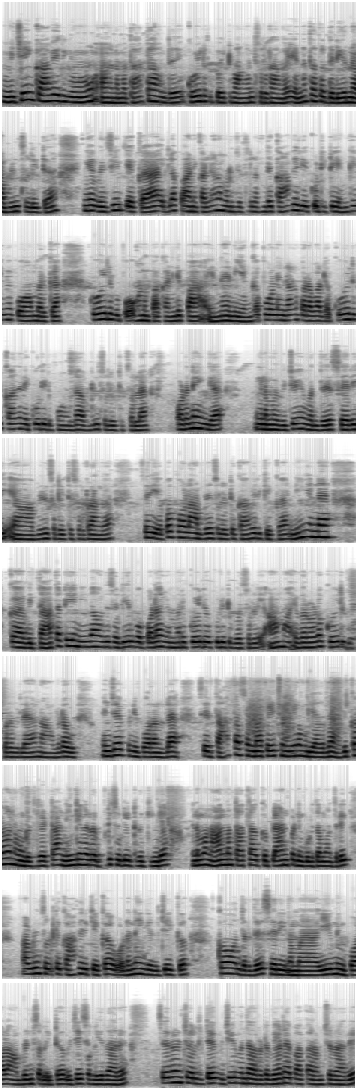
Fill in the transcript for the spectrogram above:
விஜயும் காவேரியும் நம்ம தாத்தா வந்து கோயிலுக்கு போயிட்டு வாங்கன்னு சொல்கிறாங்க என்ன தாத்தா திடீர்னு? அப்படின்னு சொல்லிட்டு இங்கே விஜய் கேட்க இல்லைப்பா நீ கல்யாணம் முடிஞ்சதுலேருந்து காவேரியை கூட்டிகிட்டு எங்கேயுமே போகாமல் இருக்க. கோயிலுக்கு போகணும்ப்பா கண்டிப்பாக என்ன நீ எங்கே போனேன்னாலும் பரவாயில்ல. கோயிலுக்காவது நீ கூட்டிகிட்டு போகணும்ல அப்படின்னு சொல்லிட்டு சொல்ல. உடனே இங்கே நம்ம விஜயும் வந்து சரி அப்படின்னு சொல்லிட்டு சொல்கிறாங்க சரி எப்போ போகலாம் அப்படின்னு சொல்லிட்டு காவேரி கேட்க நீ என்ன? க தாத்தாட்டையே நீ தான் வந்து சொல்லியிருப்ப போல இந்த மாதிரி கோயிலுக்கு கூட்டிகிட்டு போக சொல்லி. ஆமாம் இவரோட கோயிலுக்கு போகிறதுல நான் அவ்வளோ என்ஜாய் பண்ணி போகிறேன்ல சரி தாத்தா சொன்னால் பேச்சை மீற முடியாதுல்ல அதுக்காக நான் உங்களை கேட்டால் நீங்கள் வேறு எப்படி சொல்லிகிட்டு இருக்கீங்க. என்னமோ நான் தான் தாத்தாவுக்கு பிளான் பண்ணி கொடுத்த மாதிரி. அப்படின்னு சொல்லிட்டு காவேரி கேட்க உடனே இங்கே விஜய்க்கு கோவம் வந்துடுது சரி நம்ம ஈவினிங் போகலாம் அப்படின்னு சொல்லிட்டு விஜய் சொல்லிடுறாரு. சரின்னு சொல்லிட்டு விஜய் வந்து அவரோட வேலையை பார்க்க ஆரம்பிச்சிடுறாரு.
